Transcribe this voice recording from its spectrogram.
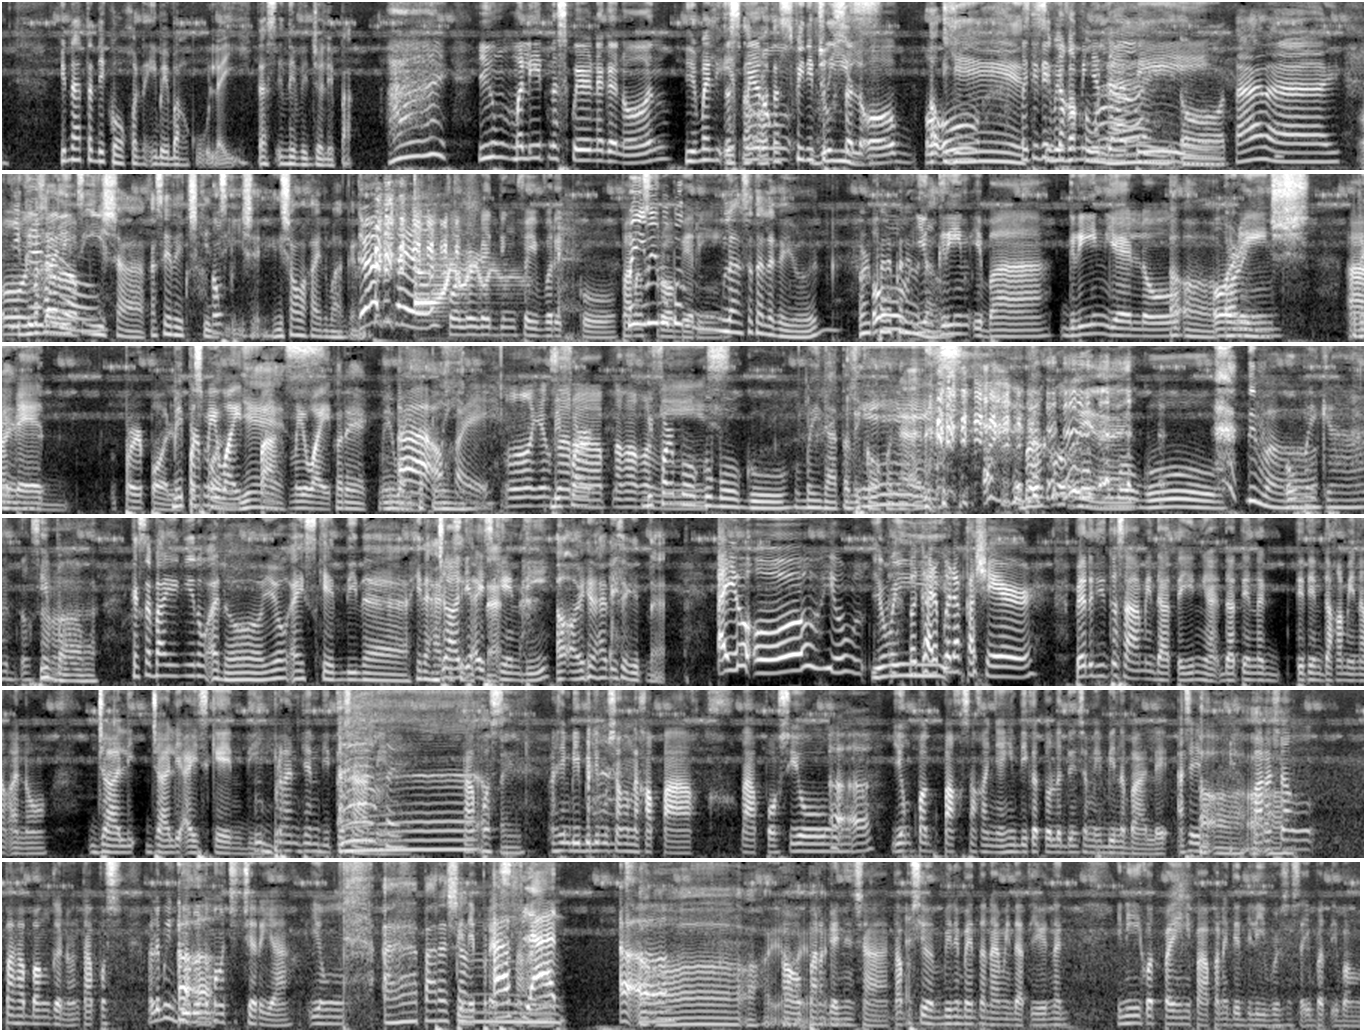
yung nata de coco ng iba-ibang kulay, tas individually pack. Ay, yung maliit na square na ganon. Yung maliit, Tapos oo, merong tas juice sa loob. Oo, Oo. yes. Nagtitinda kami niyan dati. Oo, taray. Oh, Hindi ko si Isha, kasi rich kid Ang- si Isha. eh. Hindi siya kumakain ng mga ganun. Grabe kayo. color red yung favorite ko. Parang May, may strawberry. bang lasa talaga yun? Or Oo, pare-pareho yung lang? green iba. Green, yellow, Oo, orange, ah, red. red. Purple. May Tapos may purple. white yes, pa. May white. Correct. May white na Ah, plain. okay. Oh, yung Before, sarap. Nakakamiss. before mogu-mogu, may nata de coco na. Yes. Bago ako Yan. mogu. Di ba? Oh my God. Ang sarap. Iba. Kasabayan yun yung ano, yung ice candy na hinahati sa Jolly gitna. ice candy. Oo, hinahati sa gitna. Ay, oo. Yung, Yung may... maghanap ko ng ka-share. Pero dito sa amin dati, yun nga, dati nagtitinda kami ng ano, Jolly, Jolly Ice Candy. Brand yan dito sa amin. Ah, Tapos, okay. as in, bibili mo siyang nakapack. Tapos, yung, Oo. yung pagpack sa kanya, hindi katulad din sa may binabali. As in, Oo, para oo. siyang pahabang ganun. Tapos, alam mo yung dulo ng mga chicherya, yung, Ah, para siyang... Pinipress Ah, na. flat. Oo. Oo, okay, okay. oh, parang okay. ganyan siya. Tapos yun, binibenta namin dati yun. Nag, iniikot pa yun ni Papa, nagde-deliver siya sa iba't ibang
